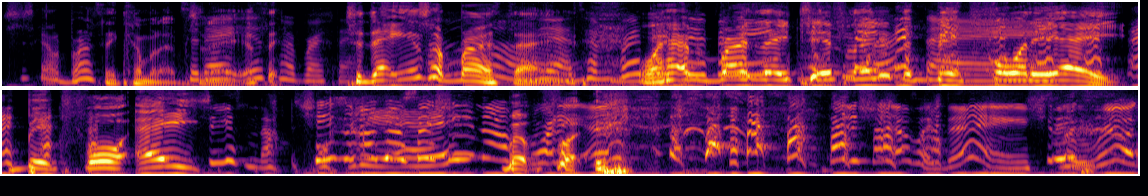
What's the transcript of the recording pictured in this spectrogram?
She's got a birthday coming up Today today. Is her birthday. Today is her Oh, birthday. yes, happy birthday, well, happy Tiffany. birthday, Tiffany, the big forty eight, big four eight. She's not. She's not. I was gonna 48. she's not for- 48. She- I was like, dang, she look real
